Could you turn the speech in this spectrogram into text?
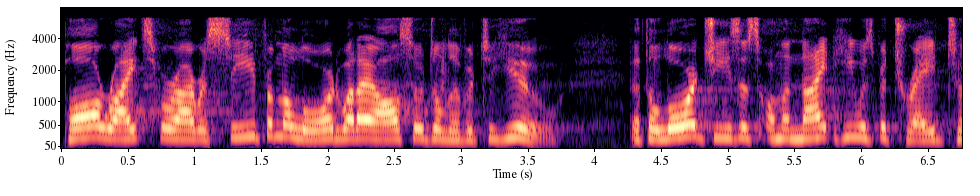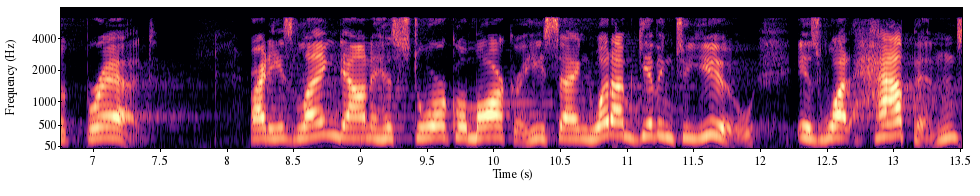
Paul writes, For I received from the Lord what I also delivered to you, that the Lord Jesus, on the night he was betrayed, took bread. Right? He's laying down a historical marker. He's saying, What I'm giving to you is what happened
